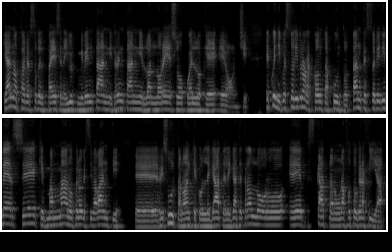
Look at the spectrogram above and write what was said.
che hanno attraversato il paese negli ultimi vent'anni, trent'anni e lo hanno reso quello che è oggi. E quindi questo libro racconta appunto tante storie diverse che man mano però che si va avanti eh, risultano anche collegate, legate tra loro e scattano una fotografia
